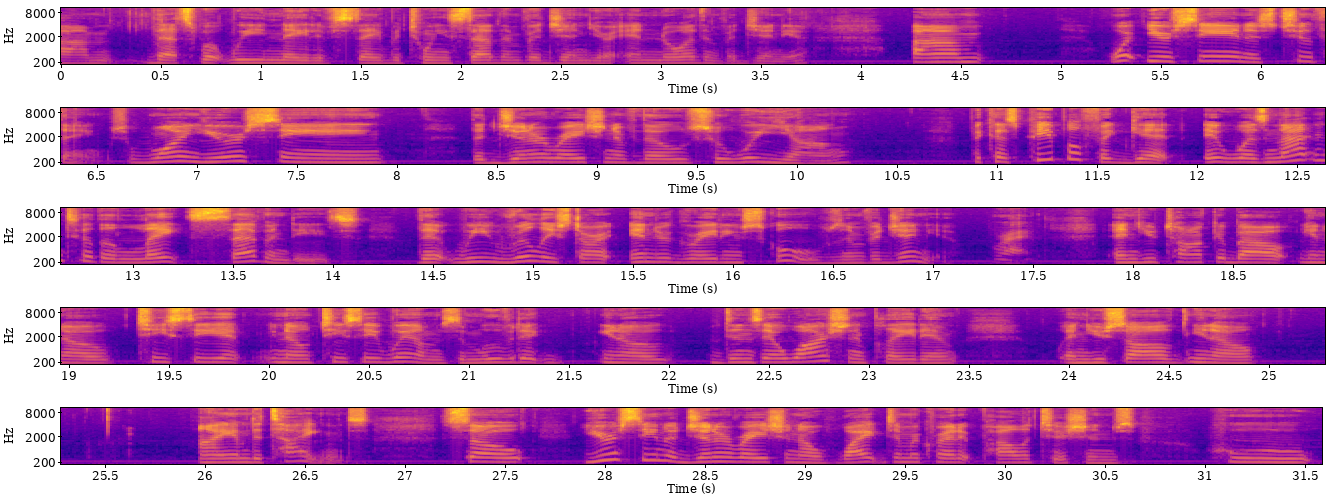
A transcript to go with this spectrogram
um, that's what we natives say between Southern Virginia and Northern Virginia. Um, what you're seeing is two things. One, you're seeing the generation of those who were young, because people forget it was not until the late 70s that we really start integrating schools in Virginia. Right. And you talk about, you know, TC, you know, TC Williams, the movie that, you know, Denzel Washington played in and you saw, you know, I am the Titans. So you're seeing a generation of white Democratic politicians who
